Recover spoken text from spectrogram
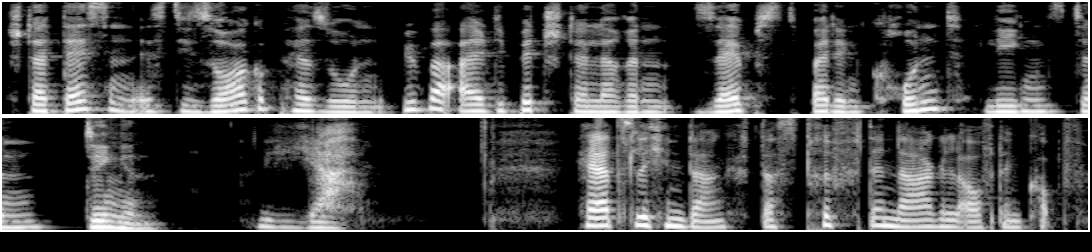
Stattdessen ist die Sorgeperson überall die Bittstellerin, selbst bei den grundlegendsten Dingen. Ja, Herzlichen Dank. Das trifft den Nagel auf den Kopf.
